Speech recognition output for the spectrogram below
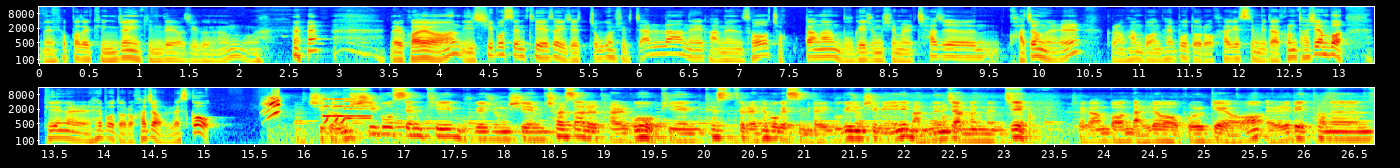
네, 혓바닥이 굉장히 긴데요, 지금. 네, 과연 이 15cm에서 이제 조금씩 잘라내 가면서 적당한 무게 중심을 찾은 과정을 그럼 한번 해보도록 하겠습니다. 그럼 다시 한번 비행을 해보도록 하죠. 렛츠고! 지금 15cm 무게중심 철사를 달고 비행 테스트를 해보겠습니다. 이 무게중심이 맞는지 안 맞는지 제가 한번 날려볼게요. 엘리베이터는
